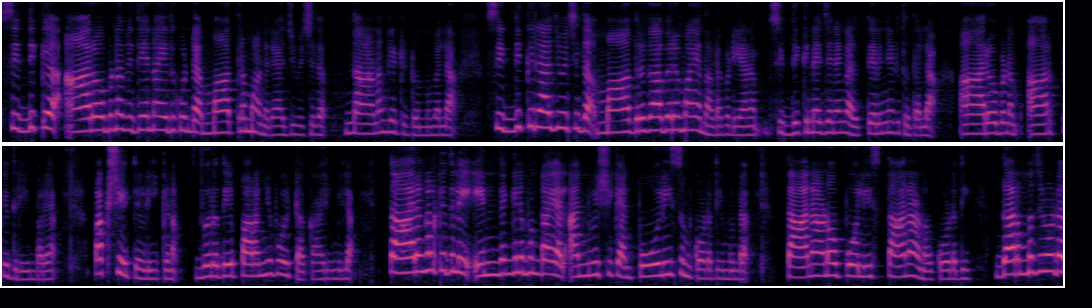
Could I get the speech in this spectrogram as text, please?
സിദ്ദിഖ് ആരോപണ വിധേയനായതുകൊണ്ട് മാത്രമാണ് രാജിവെച്ചത്. നാണം കെട്ടിട്ടൊന്നുമല്ല. സിദ്ദിഖ് രാജിവെച്ചത് മാതൃകാപരമായ നടപടിയാണ്. സിദ്ദിഖിനെ ജനങ്ങൾ തിരഞ്ഞെടുത്തതല്ല. ആരോപണം ആർക്കെതിരെയും പറയാം. പക്ഷേ തെളിയിക്കണം. വെറുതെ പറഞ്ഞു പോയിട്ട് കാര്യമില്ല. താരങ്ങൾക്കെതിരെ എന്തെങ്കിലും ഉണ്ടായാൽ അന്വേഷിക്കാൻ പോലീസും കോടതിയുമുണ്ട്. താനാണോ പോലീസ്? താനാണോ കോടതി? ധർമ്മജനോട്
